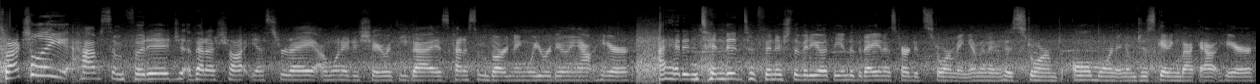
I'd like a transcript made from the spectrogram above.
So I actually have some footage that I shot yesterday I wanted to share with you guys, kind of some gardening we were doing out here. I had intended to finish the video at the end of the day and it started storming and then it has stormed all morning. I'm just getting back out here.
